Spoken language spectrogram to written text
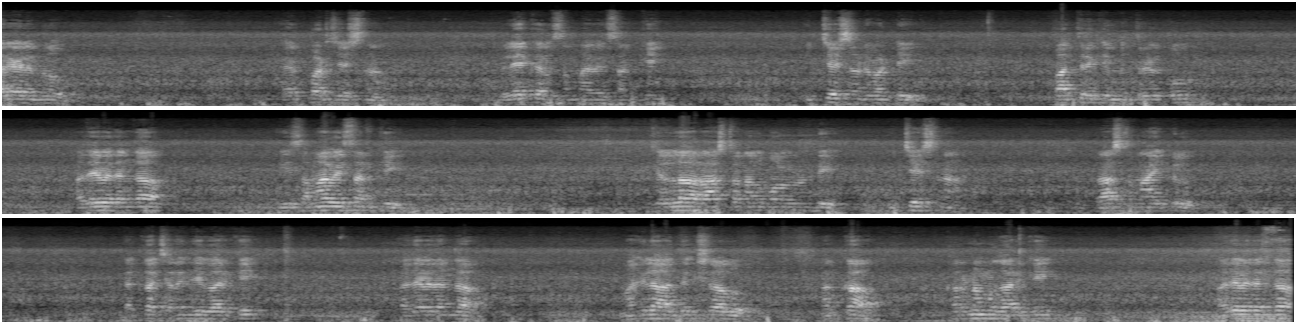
కార్యాలయంలో ఏర్పాటు చేసిన విలేకరుల సమావేశానికి ఇచ్చేసినటువంటి పాత్రికే మిత్రులకు అదేవిధంగా ఈ సమావేశానికి జిల్లా రాష్ట్ర నలుమూల నుండి ఇచ్చేసిన రాష్ట్ర నాయకులు డక్కా చిరంజీవి గారికి అదేవిధంగా మహిళా అధ్యక్షురాలు అక్క కరుణమ్మ గారికి అదేవిధంగా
